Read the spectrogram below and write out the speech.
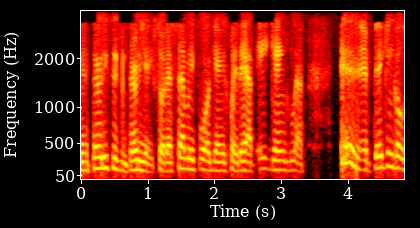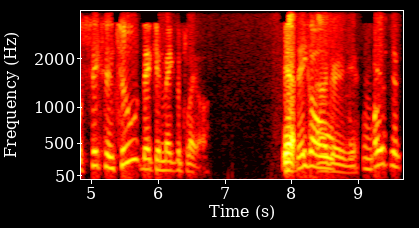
They're 36 and 38, so that's 74 games played. They have eight games left. if they can go six and two, they can make the playoffs. Yeah, They go I agree with you. worse than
